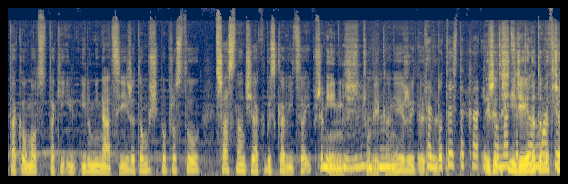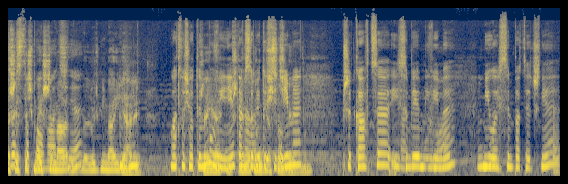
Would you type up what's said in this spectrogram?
taką moc takiej il- iluminacji, że to musi po prostu trzasnąć jak błyskawica i przemienić Mhm, człowieka, mhm. nie? Jeżeli, Tak, bo to jest taka jeżeli to się nie dzieje, no to my wciąż jesteśmy jeszcze ma, ludźmi małej wiary. Łatwo się o tym Przynajmniej- mówi, nie? Tak sobie tu siedzimy sobie, przy kawce i Tak, sobie miło. mówimy. Mhm. Miło i sympatycznie.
